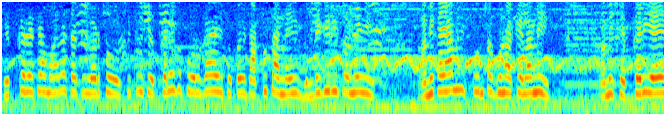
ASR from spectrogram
शेतकऱ्याच्या मालासाठी लढतो. तो शेतकऱ्याचा पोरगा आहे तो काही डाकूचा नाही गुंडेगिरीचा नाही. आम्ही काही आम्ही कोणता गुन्हा केला नाही. आम्ही शेतकरी आहे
